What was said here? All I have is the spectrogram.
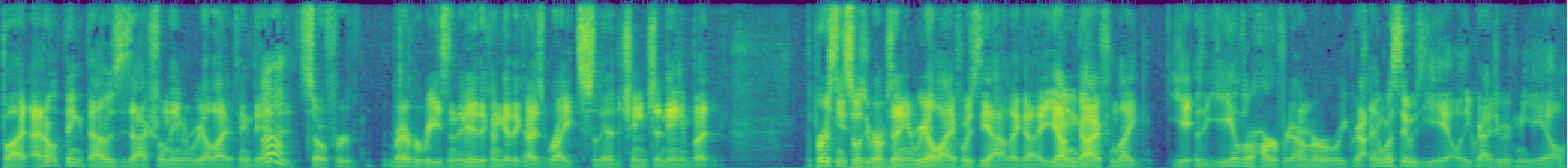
but I don't think that was his actual name in real life. I think they had Oh. to, so for whatever reason maybe they couldn't get the guy's rights, so they had to change the name. But the person he's supposed to be representing in real life was yeah, like a young guy from like Yale or Harvard. I don't remember where he graduated. I want to say it was Yale. He graduated from Yale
